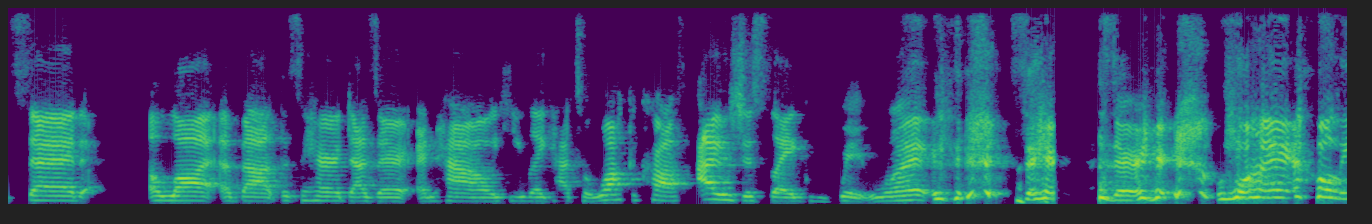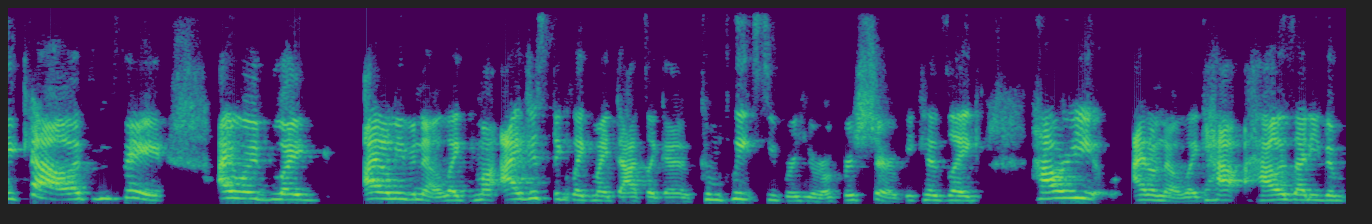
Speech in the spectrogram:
said a lot about the Sahara Desert and how he like had to walk across. I was just like, wait, what? Sahara Desert? what? Holy cow, that's insane. I would like I don't even know. Like my, I just think like my dad's like a complete superhero for sure. Because like, how are you? I don't know. Like how how is that even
